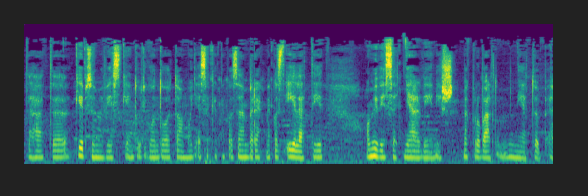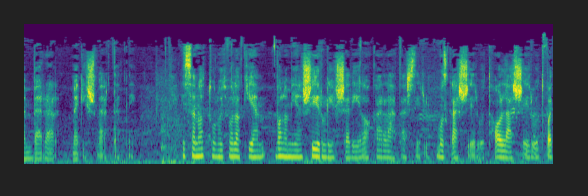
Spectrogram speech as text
tehát képzőművészként úgy gondoltam, hogy ezeknek az embereknek az életét a művészet nyelvén is megpróbáltam minél több emberrel megismertetni. Hiszen attól, hogy valaki ilyen, valamilyen sérüléssel él, akár látássérült, mozgássérült, hallássérült, vagy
